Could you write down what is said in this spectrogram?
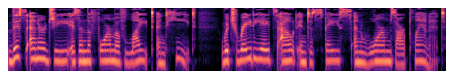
This energy is in the form of light and heat, which radiates out into space and warms our planet.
